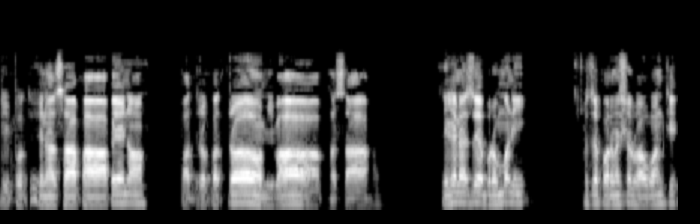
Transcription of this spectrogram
লিপতে না সা পাপেন পদ্মপত্রমিবাভসা এখানে আছে ব্রহ্মণী, হচ্ছে পরমেশ্বর ভগবানকে।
